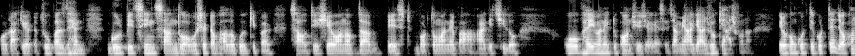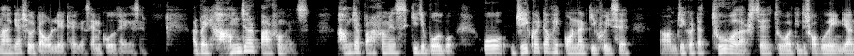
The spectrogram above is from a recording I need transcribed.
ওর রাকিব একটা থ্রু পাস দেন গুরপ্রীত সিং, সান্ধু, অবশ্যই একটা ভালো goalkeeper South Asia one of the best বর্তমানে বা আগে ছিল। ও ভাই মানে একটু কনফিউজ হয়ে গেছে যে আমি আগে আসব কি আসব না। এরকম করতে করতে যখন আগে আসে, ওইটা ওর লেট হয়ে গেছে অ্যান্ড গোল হয়ে গেছে। আর ভাই, হামজার পারফরমেন্স হামজার পারফরমেন্স কি যে বলব? ও যে কয়টা ভাই কর্নার কিক হইছে আম, যে কয়টা থ্রু বল আসছে থ্রু বল কিন্তু সবগুলো ইন্ডিয়ান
